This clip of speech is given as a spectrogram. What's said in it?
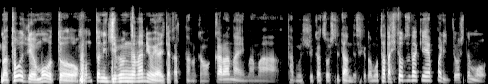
まあ、当時思うと、本当に自分が何をやりたかったのかわからないまま、多分就活をしてたんですけども、ただ一つだけやっぱりどうしても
